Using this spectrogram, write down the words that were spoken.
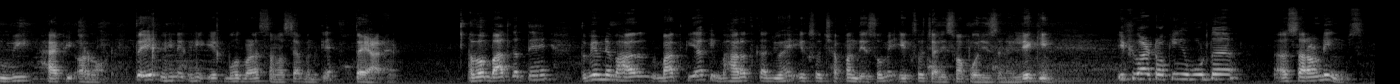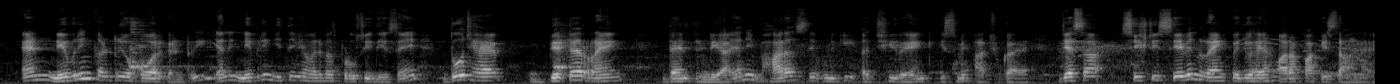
to be happy or not तो एक कहीं ना कहीं एक बहुत बड़ा समस्या बन के तैयार है अब हम बात करते हैं तो भी हमने बात किया कि भारत का जो है एक देशों में एक पोजीशन है लेकिन if you are talking about the surroundings and neighboring country of our country यानी नेबरिंग जितने भी हमारे पास पड़ोसी देश हैं those have better rank than India यानी भारत से उनकी अच्छी रैंक इसमें आ चुका है जैसा 67 रैंक पे जो है हमारा पाकिस्तान है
